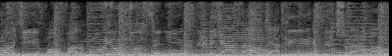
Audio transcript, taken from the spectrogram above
мої пофарбують у сніг. Я завдяки шрамам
